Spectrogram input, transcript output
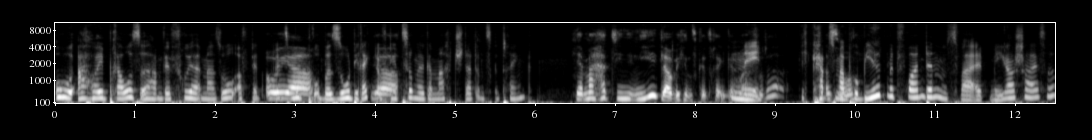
oh, Ahoi Brause haben wir früher immer so auf der Oh als ja. Mutprobe so direkt auf Ja. die Zunge gemacht statt ins Getränk. Ja, man hat die nie, glaube ich, ins Getränk gemacht, Nee. oder? Ich hab's mal Also- probiert mit Freundinnen, es war halt mega scheiße.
